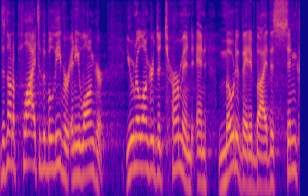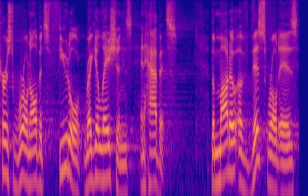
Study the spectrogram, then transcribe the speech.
does not apply to the believer any longer. You are no longer determined and motivated by this sin cursed world and all of its futile regulations and habits. The motto of this world is,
